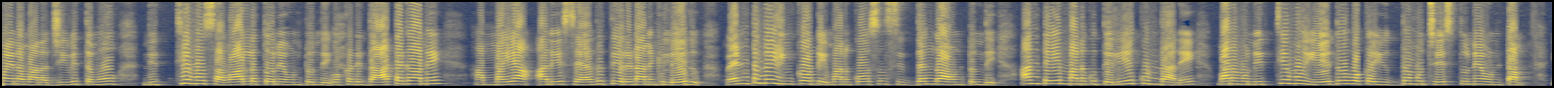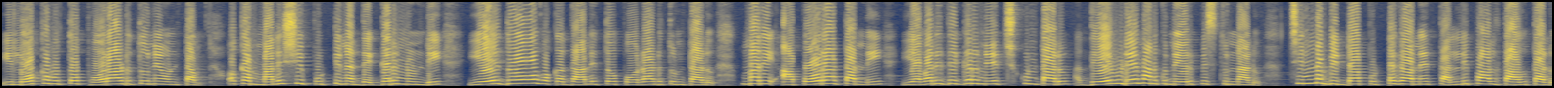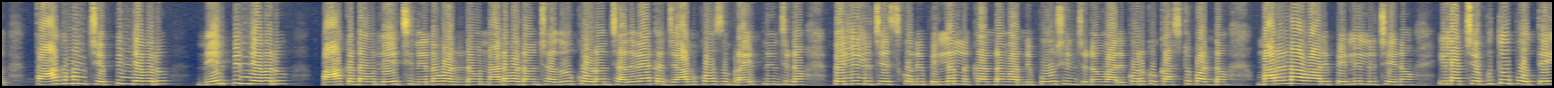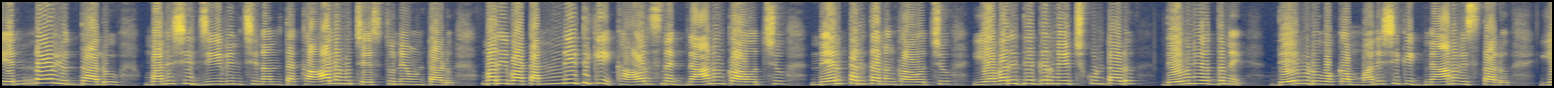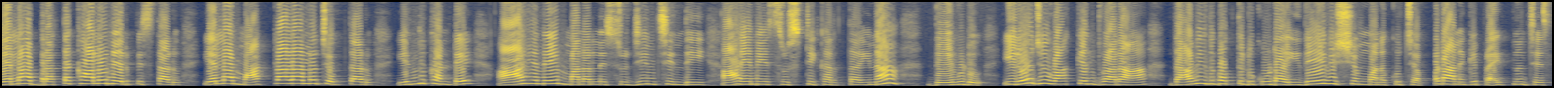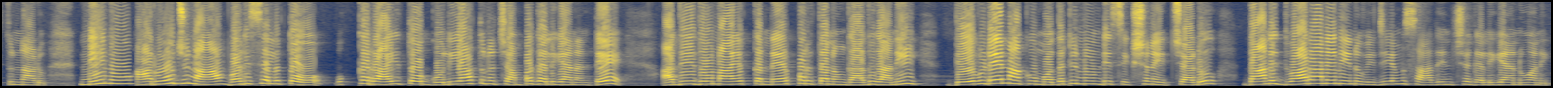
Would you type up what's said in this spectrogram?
మనుష్యులమైన మన జీవితము నిత్యము సవాళ్ళతోనే ఉంటుంది. ఒకటి దాటగానే అమ్మయ్య అని సేద తీరడానికి లేదు. వెంటనే ఇంకోటి మన కోసం సిద్ధంగా ఉంటుంది. అంటే మనకు తెలియకుండానే మనము నిత్యము ఏదో ఒక యుద్ధము చేస్తూనే ఉంటాం. ఈ లోకముతో పోరాడుతూనే ఉంటాం. ఒక మనిషి పుట్టిన దగ్గర నుండి ఏదో ఒక దానితో పోరాడుతుంటాడు. మరి ఆ పోరాటాన్ని ఎవరి దగ్గర నేర్చుకుంటారు? దేవుడే మనకు నేర్పిస్తున్నాడు. చిన్న బిడ్డ పుట్టగానే తల్లి పాలు తాగుతాడు. తాగమని చెప్పిందెవరు? నేర్పిందెవరు? పాకడం లేచి నిలబడడం నడవడం చదువుకోవడం చదివాక జాబ్ కోసం ప్రయత్నించడం పెళ్ళిళ్ళు చేసుకొని పిల్లల్ని కండం వారిని పోషించడం వారి కొరకు కష్టపడడం మరలా వారి పెళ్ళిళ్ళు చేయడం ఇలా చెబుతూ పోతే ఎన్నో యుద్ధాలు మనిషి జీవించినంత కాలము చేస్తూనే ఉంటాడు. మరి వాటన్నిటికీ కావలసిన జ్ఞానం కావచ్చు నేర్పరితనం కావచ్చు ఎవరి దగ్గర నేర్చుకుంటాడు? దేవుని యొద్దనే. దేవుడు ఒక మనిషికి జ్ఞానం ఇస్తాడు. ఎలా బ్రతకాలో నేర్పిస్తాడు. ఎలా మాట్లాడాలో చెప్తాడు. ఎందుకంటే ఆయనే మనల్ని సృజించింది. ఆయనే సృష్టికర్త అయిన దేవుడు. ఈరోజు వాక్యం ద్వారా దావీదు భక్తుడు కూడా ఇదే విషయం మనకు చెప్పడానికి ప్రయత్నం చేస్తున్నాడు. నేను ఆ రోజున వడిసెలతో ఒక్క రాయితో గొలియాతును చంపగలిగానంటే అదేదో నా యొక్క నేర్పరితనం కాదు గాని దేవుడే నాకు మొదటి నుండి శిక్షణ ఇచ్చాడు. దాని ద్వారానే నేను విజయం సాధించగలిగాను అని.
